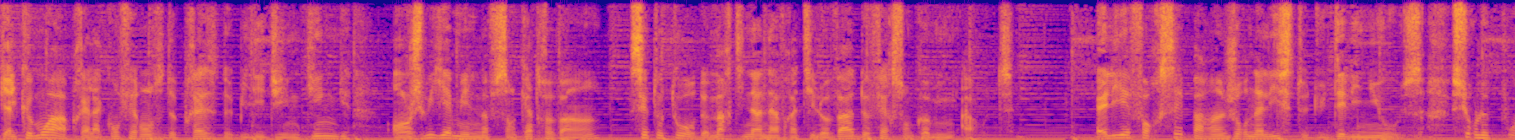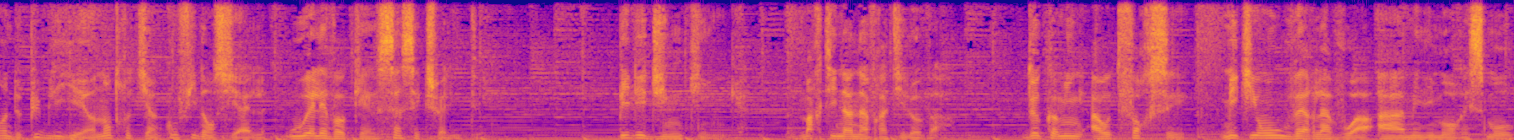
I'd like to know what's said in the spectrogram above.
Quelques mois après la conférence de presse de Billie Jean King, en juillet 1981, c'est au tour de Martina Navratilova de faire son coming out. Elle y est forcée par un journaliste du Daily News, sur le point de publier un entretien confidentiel où elle évoquait sa sexualité. Billie Jean King, Martina Navratilova, deux coming out forcés, mais qui ont ouvert la voie à Amélie Mauresmo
